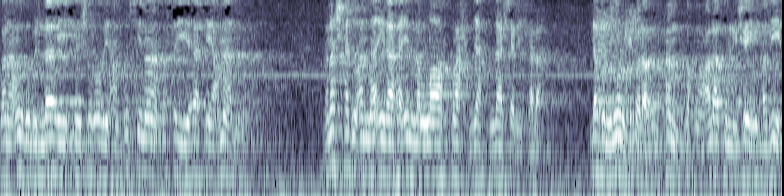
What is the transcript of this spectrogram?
ونعوذ بالله من شرور أنفسنا وسيئات أعمالنا. ونشهد أن لا إله إلا الله وحده لا شريك له. له الملك وله الحمد وهو على كل شيء قدير.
